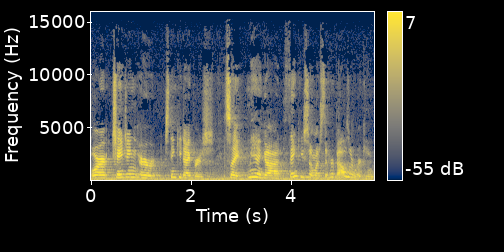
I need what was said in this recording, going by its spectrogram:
Or changing her stinky diapers. It's like, man, God, thank you so much that her bowels are working.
